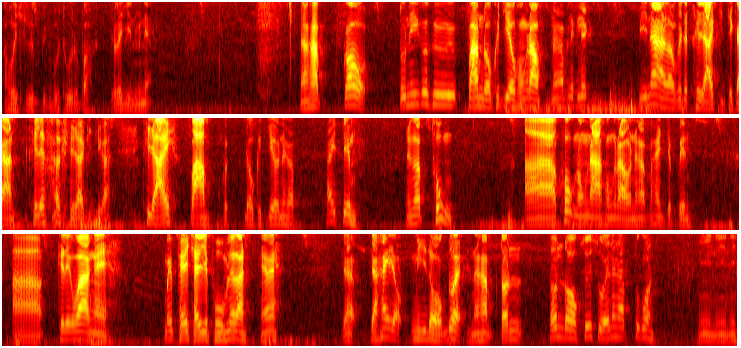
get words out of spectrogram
อาเฮ้ยลืมปิดบลูทูธหรือเปล่าจะได้ยินไหมเนี่ยนะครับ ก็ตัวนี้ก็คือฟาร์มดอกกระเจียวของเรานะครับ เล็ก ๆ ปีหน้าเราก็จะขยายกิจการเขาเรียกว่าขยายกิจการ ขยายฟาร์มดอกกระเจียวนะครับ ให้เต็มนะครับทุ่งอ่าโคกหนองนาของเรานะครับ ให้จะเป็นอ่าเขาเรียกว่าไง ไม่แพ้ชัยภูมิแล้วกันใช่ไหมจะจะให้ดอกมีดอกด้วยนะครับ ต้นต้นดอกสวยๆนะครับ ทุกคนนี่นี่นี่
